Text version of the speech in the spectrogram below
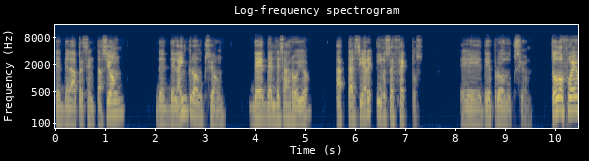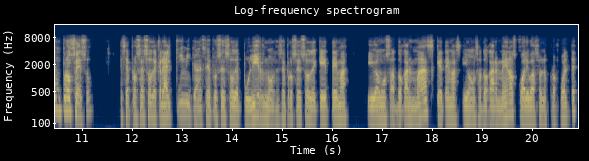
desde la presentación, desde la introducción, desde el desarrollo hasta el cierre y los efectos eh, de producción. Todo fue un proceso, ese proceso de crear química, ese proceso de pulirnos, ese proceso de qué temas íbamos a tocar más, qué temas íbamos a tocar menos, cuál iba a ser nuestro fuerte.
